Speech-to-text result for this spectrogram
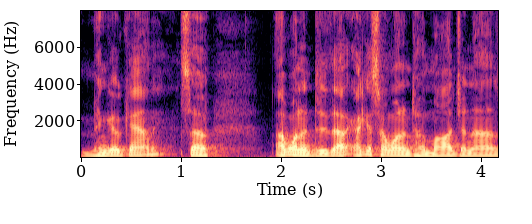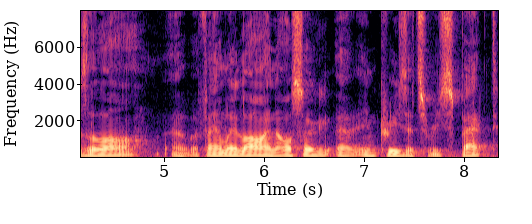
Mingo County. So I wanted to do that. I guess I wanted to homogenize the law, uh, family law, and also uh, increase its respect,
